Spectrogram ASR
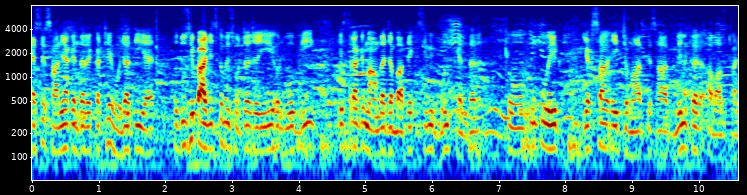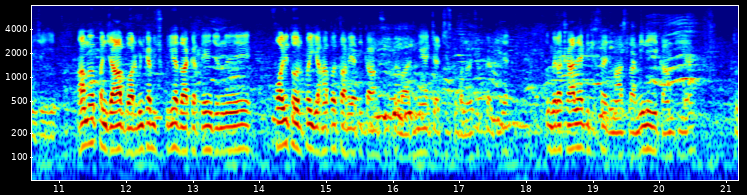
ऐसे सानिया के अंदर इकट्ठे हो जाती है तो दूसरी पार्टीज़ को भी सोचना चाहिए और वो भी इस तरह के मामला, जब आते हैं किसी भी मुल्क के अंदर तो उनको एक यकसा, एक जमात के साथ मिलकर आवाज़ उठानी चाहिए। हम पंजाब गवर्नमेंट का भी शुक्रिया अदा करते हैं, जिन्होंने फौरी तौर पर यहाँ पर तामीराती काम शुरू करवा दिए हैं चर्चेज़ को बनाना शुरू कर दिया तो मेरा ख्याल है कि जिस तरह जमा इस्लामी ने ये काम किया है तो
